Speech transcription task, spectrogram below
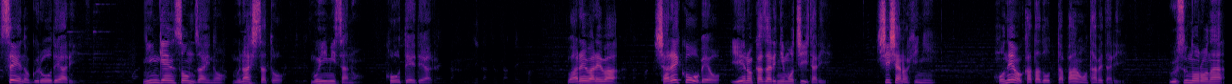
性の愚弄であり人間存在の虚しさと無意味さの肯定である。我々はシャレ神戸を家の飾りに用いたり死者の日に骨をかたどったパンを食べたり薄のろな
